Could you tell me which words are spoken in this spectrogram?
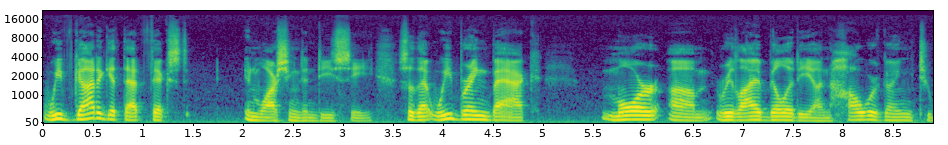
we've got to get that fixed in Washington, D.C., so that we bring back more um, reliability on how we're going to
